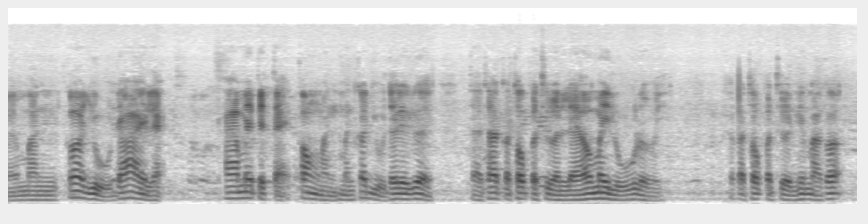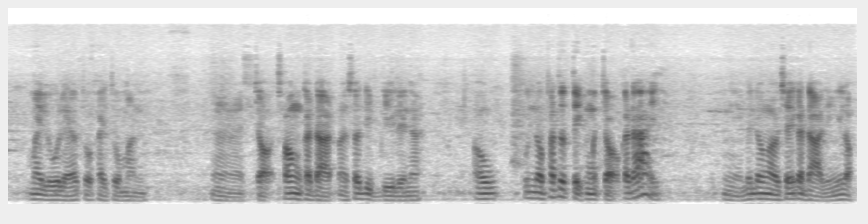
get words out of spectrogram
อมันก็อยู่ได้แหละ ถ้าไม่ไปแตะต้องมันมันก็อยู่ได้เรื่อย ๆ แต่ถ้ากระทบกระเทือนแล้วไม่รู้เลย ถ้ากระทบกระเทือนขึ้นมาก็ไม่รู้แล้วตัวใครตัวมันอ่าเจาะช่องกระดาษมาซะดิบดีเลยนะเอาคุณเอาพลาสติกมาเจาะก็ได้เนี่ยไม่ต้องเอาใช้กระดาษอย่างนี้หรอก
